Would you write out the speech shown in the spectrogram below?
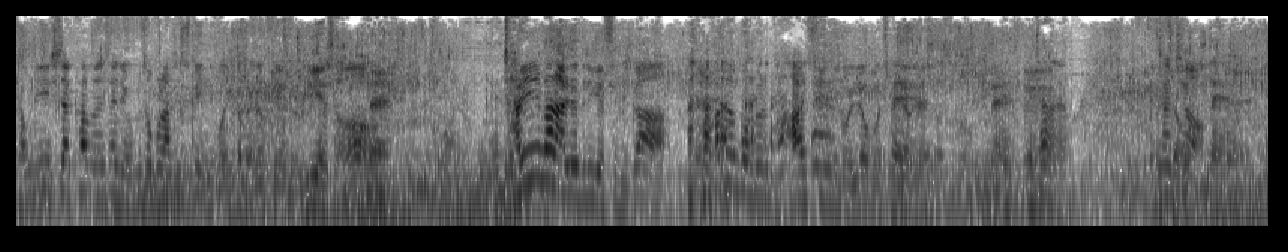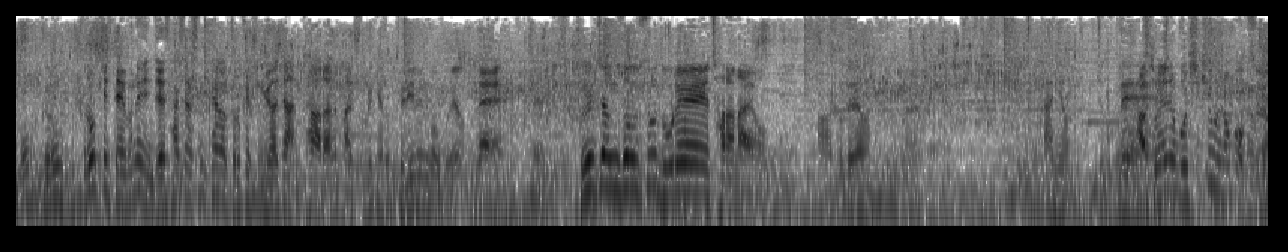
경기 시작하면서 이제 음성을 하실 수도 있는 거니까 매너 게임을 위해서 네. 자리만 알려드리겠습니까? 화면 보면 다할수 있는 걸요, 뭐 전략이나 이런 거. 네. 괜찮아요. 괜찮죠? 그렇죠. 네. 뭐, 그렇, 그렇기 때문에 이제 사실 승패가 그렇게 중요하지 않다라는 말씀을 계속 드리는 거고요. 네. 네. 조일장 선수 노래 잘하나요? 아, 노래요? 아니요. 네. 아, 저희는 뭐 시키고 이런 거 없어요.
